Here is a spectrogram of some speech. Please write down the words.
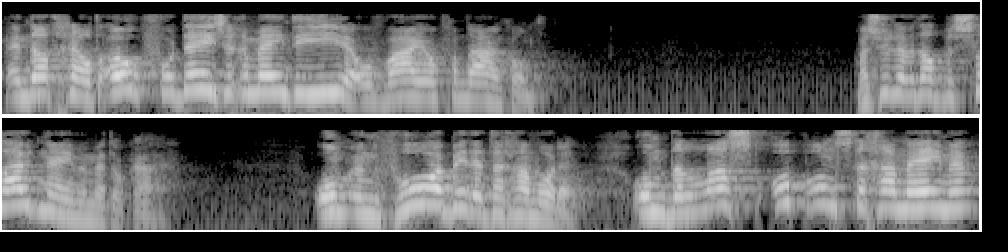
En dat geldt ook voor deze gemeente hier, of waar je ook vandaan komt. Maar zullen we dat besluit nemen met elkaar? Om een voorbidder te gaan worden. Om de last op ons te gaan nemen.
